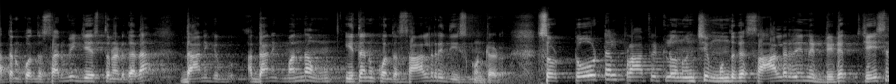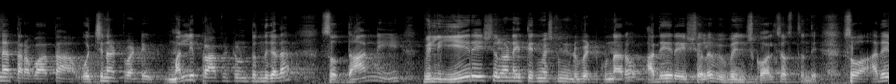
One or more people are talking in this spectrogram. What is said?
అతను కొంత సర్వీస్ చేస్తున్నాడు కదా దానికి దానికి మందం ఇతను కొంత సాలరీ తీసుకుంటాడు. సో టోటల్ ప్రాఫిట్లో నుంచి ముందుగా సాలరీని డిడక్ట్ చేసిన తర్వాత వచ్చినటువంటి మళ్ళీ ప్రాఫిట్ ఉంటుంది కదా. సో దాన్ని వీళ్ళు ఏ రేషియోలోనైతే ఇన్వెస్ట్మెంట్ పెట్టుకున్నారో అదే రేషియోలో విభజించుకోవాల్సి వస్తుంది. సో అదే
